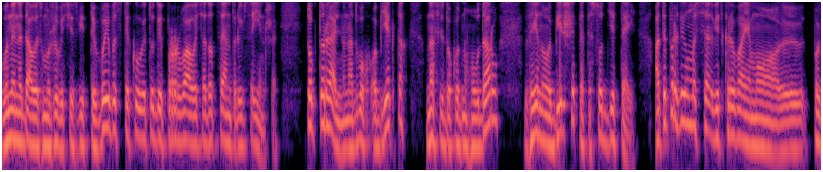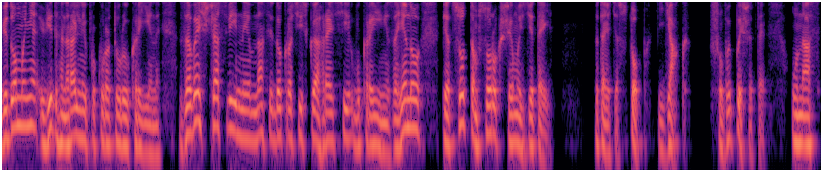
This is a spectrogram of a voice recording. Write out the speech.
вони не дали можливості звідти вивезти, коли туди прорвалися до центру і все інше. Тобто, реально на двох об'єктах внаслідок одного удару загинуло більше 500 дітей. А тепер дивимося, відкриваємо е, повідомлення від Генеральної прокуратури України. За весь час війни внаслідок російської агресії в Україні загинуло 540 з чимось дітей. Питаєте, стоп, як? Що ви пишете? У нас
